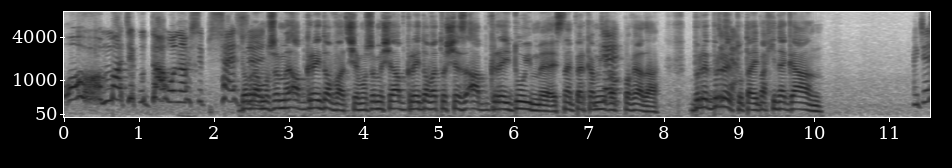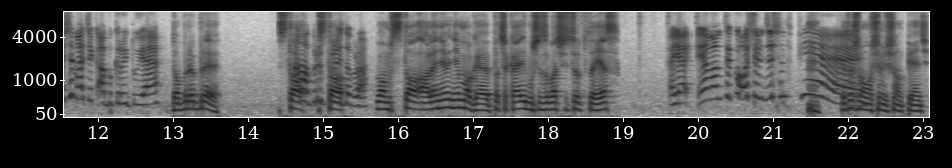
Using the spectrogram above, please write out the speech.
O, Maciek, udało nam się przeżyć. Dobra, możemy upgrade'ować się, możemy się upgrade'ować, to się zupgrade'ujmy. Snajperka mi Gdzie? odpowiada. Bry, bry, Gdzie się- tutaj, machine gun. Gdzie się Maciek upgrade'uje? Dobry bry. 100, A, bry, 100. bry, dobra. Mam 100, ale nie, nie mogę. Poczekaj, muszę zobaczyć, co tutaj jest. A ja, ja mam tylko 85. Ja też mam 85.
